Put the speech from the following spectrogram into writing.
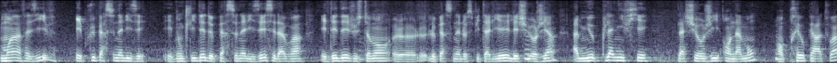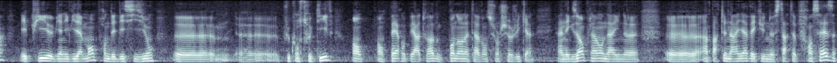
Moins invasive et plus personnalisée. Et donc l'idée de personnaliser, c'est d'avoir et d'aider justement euh, le, personnel hospitalier, les chirurgiens, à mieux planifier la chirurgie en amont, en préopératoire, et puis euh, bien évidemment prendre des décisions euh, euh, plus constructives en, en opératoire, donc pendant l'intervention chirurgicale. Un exemple, hein, on a une, un partenariat avec une start-up française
